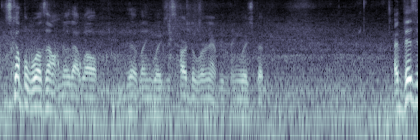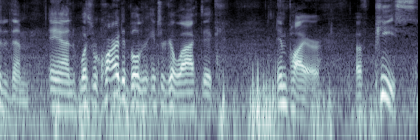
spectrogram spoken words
There's a couple worlds I don't know that well. The language it's hard to learn every language, but I visited them. And what's required to build an intergalactic empire of peace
